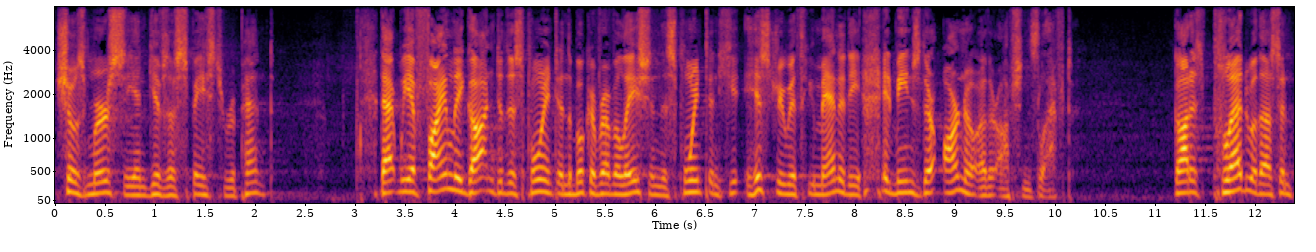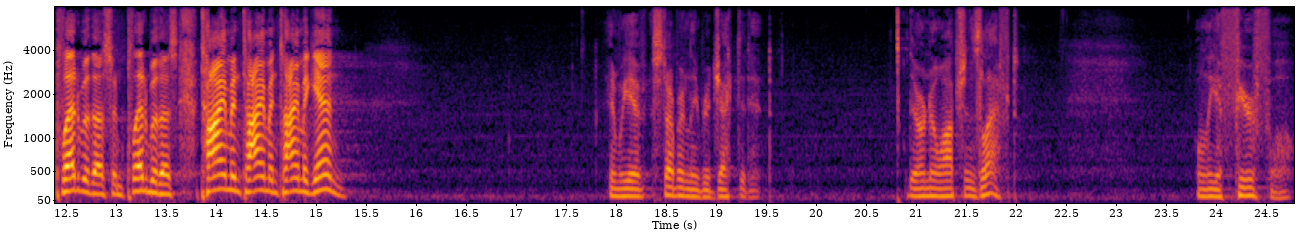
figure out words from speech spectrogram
shows mercy and gives us space to repent. That we have finally gotten to this point in the book of Revelation, this point in history with humanity, it means there are no other options left. God has pled with us and pled with us and pled with us time and time and time again. And we have stubbornly rejected it. There are no options left, only a fearful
